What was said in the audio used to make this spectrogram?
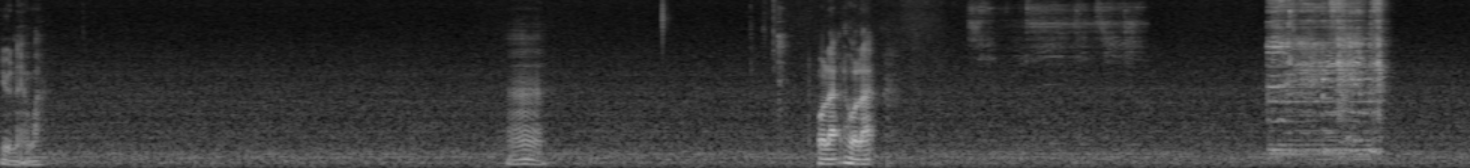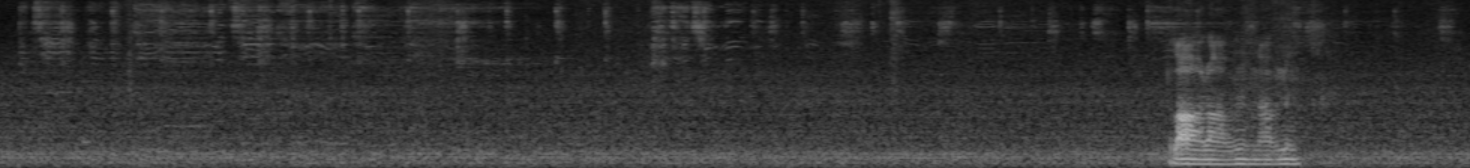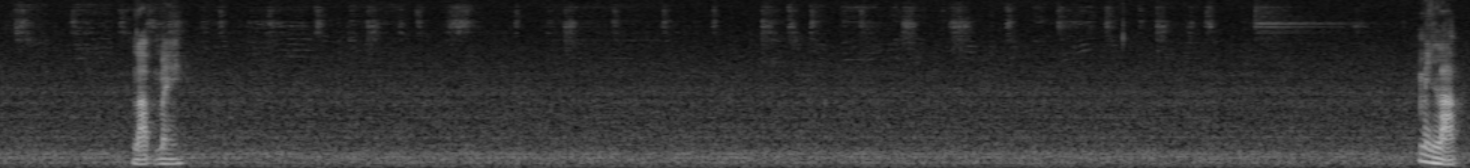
อยู่ไหนวะ อ่า โทรละ โทรละ รอรอหนึ่งรอหนึ่งรับไหมไม่รับ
